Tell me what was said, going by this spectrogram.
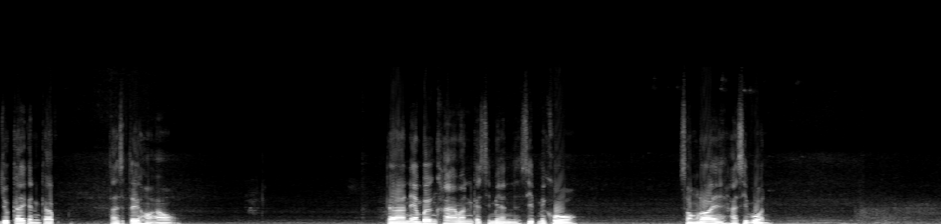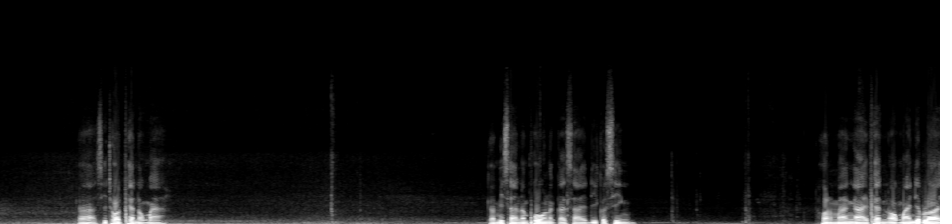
อยู่ใกล้กันกับทรานซิสเตอร์ฮอเอาการแนมเบิงคามันกับซีเมน10ไมโคร250โวลต์ก็สิทอดแผ่นออกมาก็มีสายลำโพงแล้วก็สายดีก็ซิงถอนมาหงายแผ่นออกมาเรียบร้อย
